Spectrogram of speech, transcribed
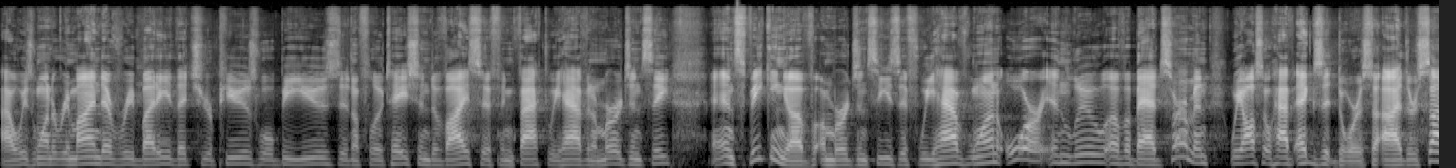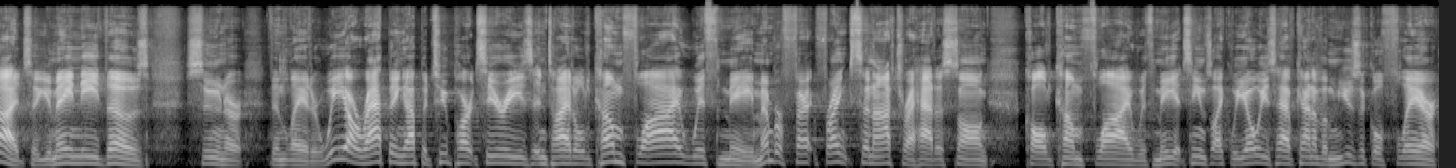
I always want to remind everybody that your pews will be used in a flotation device if, in fact, we have an emergency. And speaking of emergencies, if we have one, or in lieu of a bad sermon, we also have exit doors to either side. So you may need those sooner than later. We are wrapping up a two part series entitled Come Fly With Me. Remember, Frank Sinatra had a song called Come Fly With Me. It seems like we always have kind of a musical flair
